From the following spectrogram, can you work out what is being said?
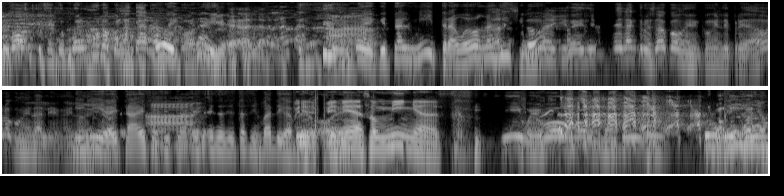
tumbó, se, tumbó, el muro con la cara. Uy, con Oye, ¿qué tal Mitra, huevón? ¿Has visto? ¿Se la han cruzado con el, con el depredador o con el alien? Ahí Mira, ahí está, esa, sí está, esa, esa sí está simpática. Pero, Pineda, son niñas. Sí, huevón. Niños.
